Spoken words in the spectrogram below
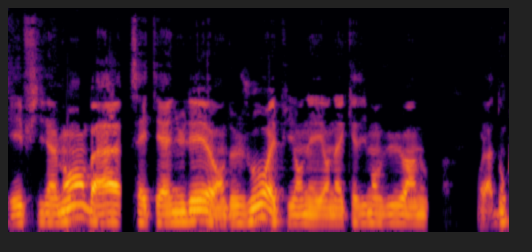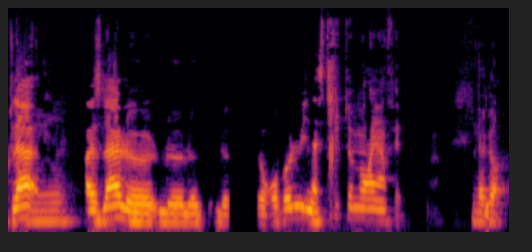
Et finalement, bah, ça a été annulé en deux jours et puis on est, on a quasiment vu un voilà. Donc là, phase là, le, le, le, le, robot, lui, n'a strictement rien fait. D'accord.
